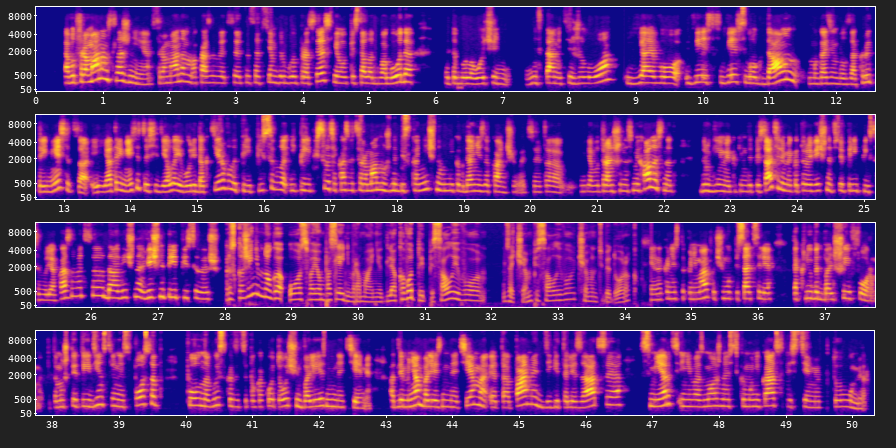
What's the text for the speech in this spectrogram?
А вот с романом сложнее. С романом, оказывается, это совсем другой процесс. Я его писала два года. Это было очень местами тяжело. Я его весь, весь локдаун, магазин был закрыт три месяца, и я три месяца сидела, его редактировала, переписывала, и переписывать, оказывается, роман нужно бесконечно, он никогда не заканчивается. Это я вот раньше насмехалась над другими какими-то писателями, которые вечно все переписывали. Оказывается, да, вечно, вечно переписываешь. Расскажи немного о своем последнем романе. Для кого ты писала его? Зачем писала его? Чем он тебе дорог? Я наконец-то понимаю, почему писатели так любят большие формы. Потому что это единственный способ полно высказаться по какой-то очень болезненной теме. А для меня болезненная тема – это память, дигитализация, смерть и невозможность коммуникации с теми, кто умер.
